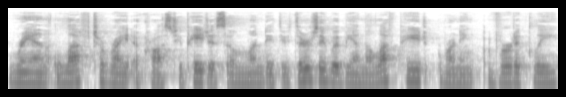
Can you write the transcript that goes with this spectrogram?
ran left to right across two pages. So Monday through Thursday would be on the left page, running vertically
